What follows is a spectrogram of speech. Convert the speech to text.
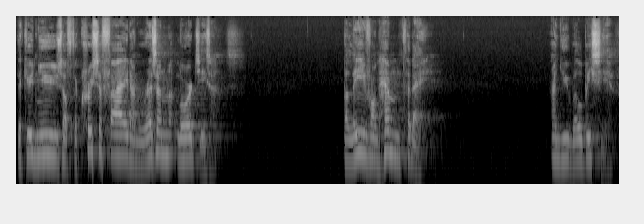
the good news of the crucified and risen Lord Jesus. Believe on him today, and you will be saved.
